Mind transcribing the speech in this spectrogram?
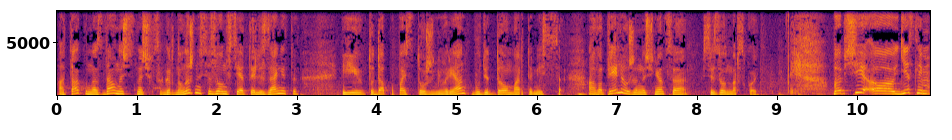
А так у нас, да, у нас сейчас начался горнолыжный сезон, все отели заняты, и туда попасть тоже не вариант, будет до марта месяца. А в апреле уже начнется сезон морской. Вообще, э, если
